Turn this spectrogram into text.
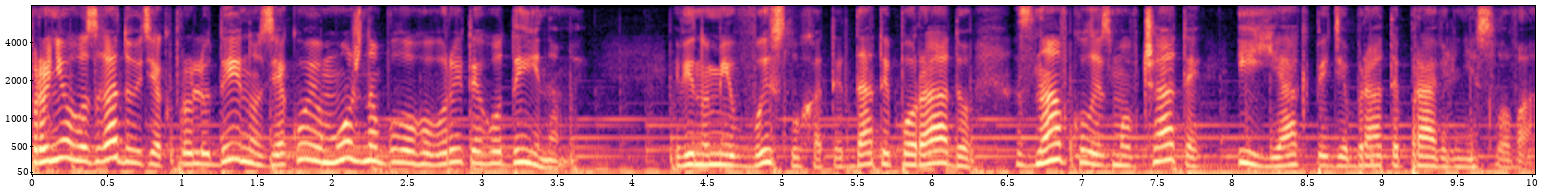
Про нього згадують як про людину, з якою можна було говорити годинами. Він умів вислухати, дати пораду, знав, коли змовчати і як підібрати правильні слова.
